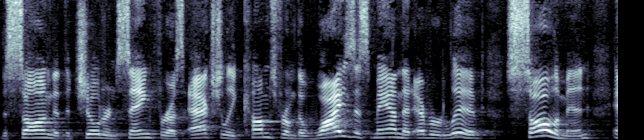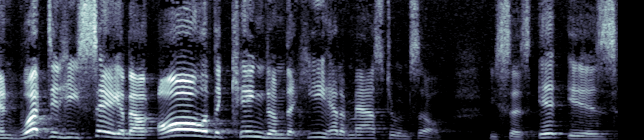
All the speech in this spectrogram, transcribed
The song that the children sang for us actually comes from the wisest man that ever lived, Solomon. And what did he say about all of the kingdom that he had amassed to himself? He says, It is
